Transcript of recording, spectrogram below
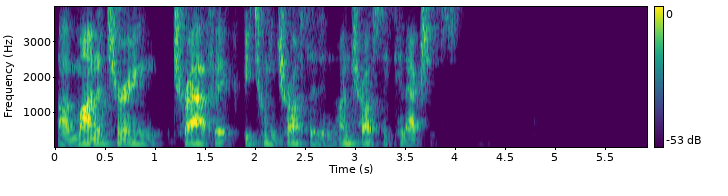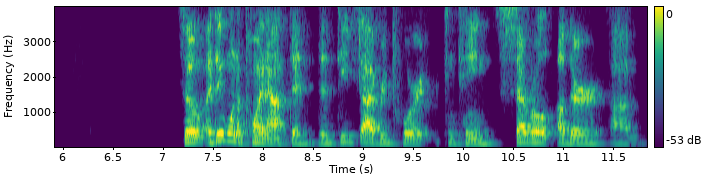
uh, monitoring traffic between trusted and untrusted connections. So I did want to point out that the deep dive report contained several other um,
